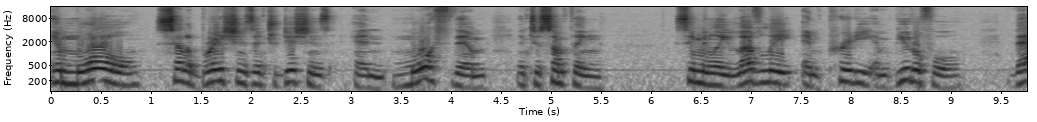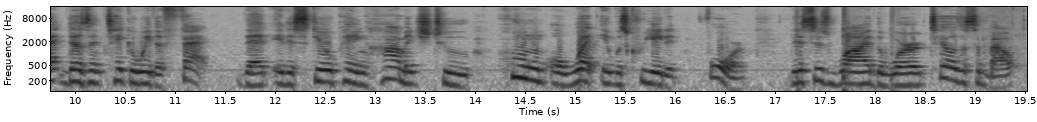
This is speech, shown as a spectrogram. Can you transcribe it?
immoral celebrations and traditions and morphed them into something seemingly lovely and pretty and beautiful, that doesn't take away the fact that it is still paying homage to whom or what it was created for. This is why the word tells us about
